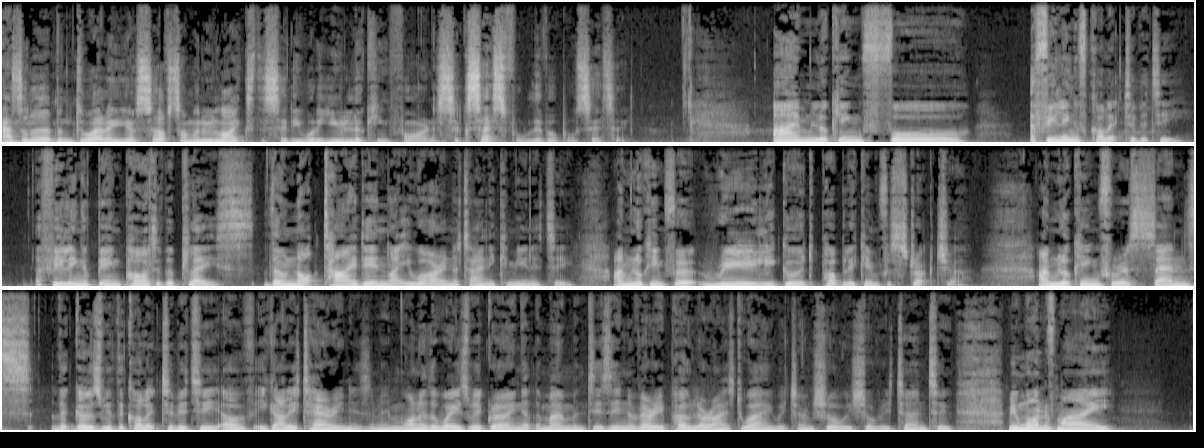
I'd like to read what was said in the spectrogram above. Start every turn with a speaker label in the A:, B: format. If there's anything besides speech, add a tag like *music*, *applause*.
A: As an urban dweller yourself, someone who likes the city, what are you looking for in a successful livable city?
B: I'm looking for a feeling of collectivity, a feeling of being part of a place, though not tied in like you are in a tiny community. I'm looking for really good public infrastructure. I'm looking for a sense that goes with the collectivity of egalitarianism. And one of the ways we're growing at the moment is in a very polarized way, which I'm sure we shall return to. I mean, one of my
